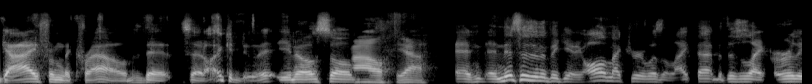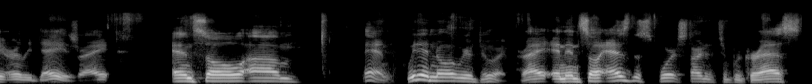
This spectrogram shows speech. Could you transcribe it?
guy from the crowd that said I could do it, you know. So wow, yeah. And and this is in the beginning. All of my career wasn't like that, but this is like early, early days, right? And so um man, we didn't know what we were doing, right? And then so as the sport started to progress,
